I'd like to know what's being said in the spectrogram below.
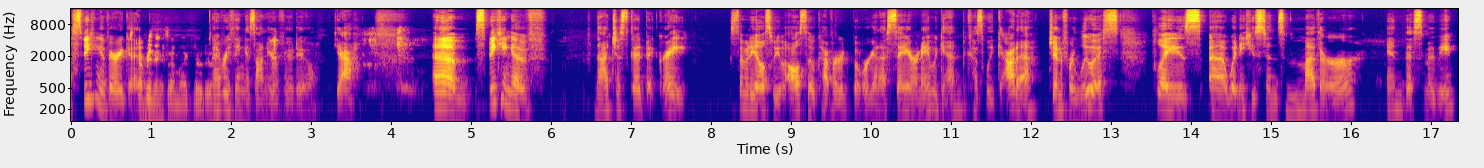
Speaking of very good, Everything's on my voodoo. Everything is on your voodoo. Yeah. Um, speaking of not just good but great, somebody else we've also covered, but we're gonna say her name again because we gotta. Jennifer Lewis plays uh, Whitney Houston's mother in this movie.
